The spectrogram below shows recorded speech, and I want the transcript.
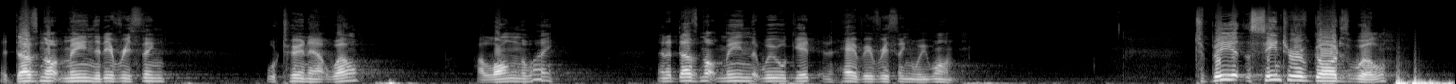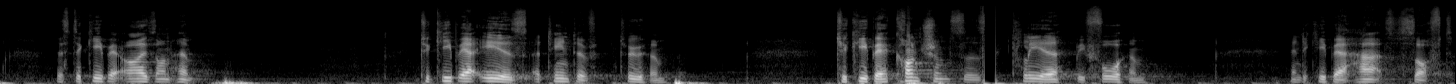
It does not mean that everything will turn out well along the way. And it does not mean that we will get and have everything we want. To be at the center of God's will is to keep our eyes on Him, to keep our ears attentive to Him, to keep our consciences clear before Him, and to keep our hearts soft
